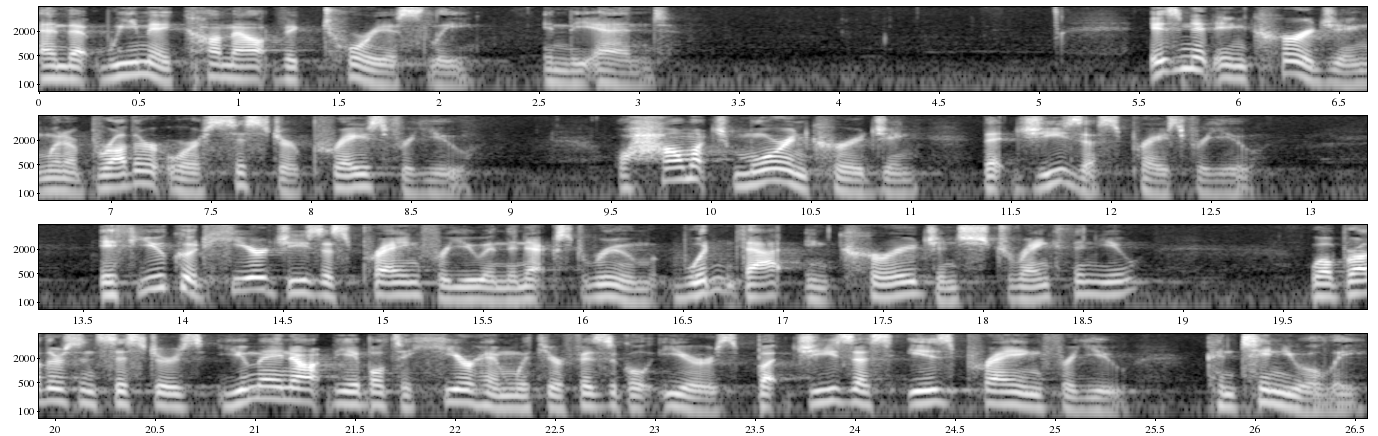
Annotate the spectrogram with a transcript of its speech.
and that we may come out victoriously in the end. Isn't it encouraging when a brother or a sister prays for you? Well, how much more encouraging that Jesus prays for you? If you could hear Jesus praying for you in the next room, wouldn't that encourage and strengthen you? Well, brothers and sisters, you may not be able to hear him with your physical ears, but Jesus is praying for you continually.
